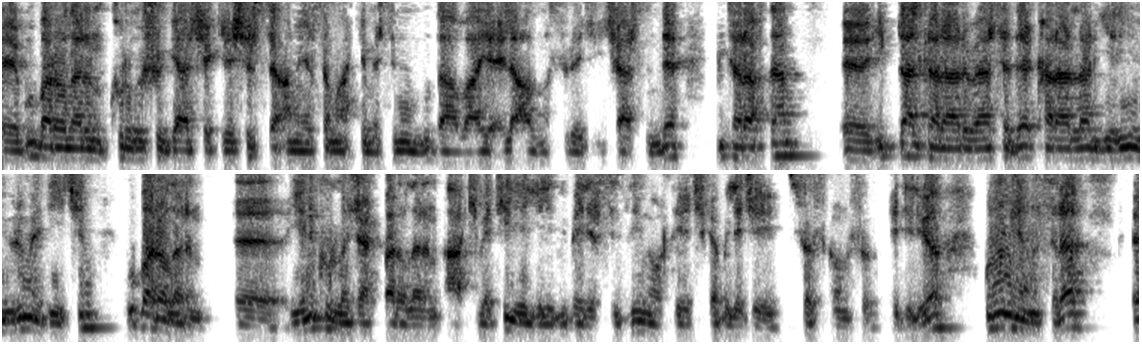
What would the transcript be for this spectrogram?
e, bu baroların kuruluşu gerçekleşirse Anayasa Mahkemesi'nin bu davayı ele alma süreci içerisinde bir taraftan e, iptal kararı verse de kararlar geriye yürümediği için bu baroların yeni kurulacak baroların akıbetiyle ilgili bir belirsizliğin ortaya çıkabileceği söz konusu ediliyor. Bunun yanı sıra e,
